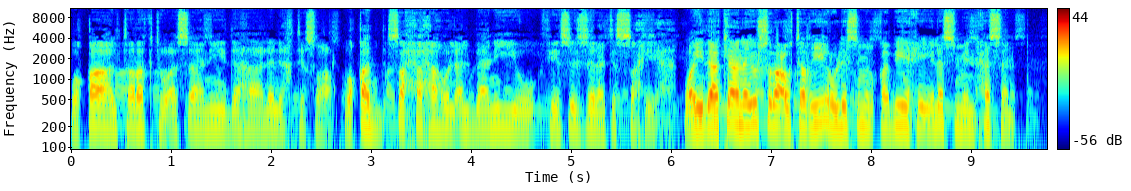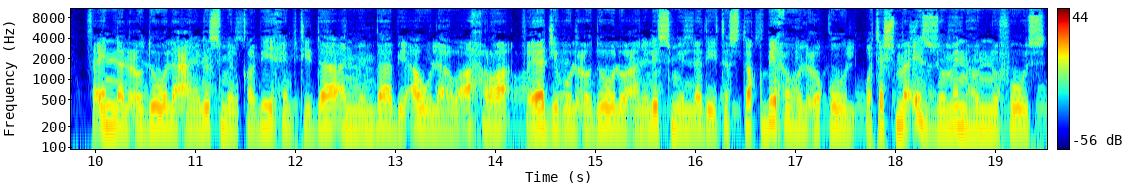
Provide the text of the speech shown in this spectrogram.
وقال تركت أسانيدها للاختصار. وقد صححه الألباني في سلسلة الصحيحة وإذا كان يشرع تغيير الاسم القبيح إلى اسم حسن فإن العدول عن الاسم القبيح ابتداء من باب أولى وأحرى فيجب العدول عن الاسم الذي تستقبحه العقول وتشمئز منه النفوس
